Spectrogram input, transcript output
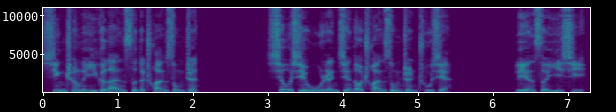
形成了一个蓝色的传送阵。萧协五人见到传送阵出现，脸色一喜，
